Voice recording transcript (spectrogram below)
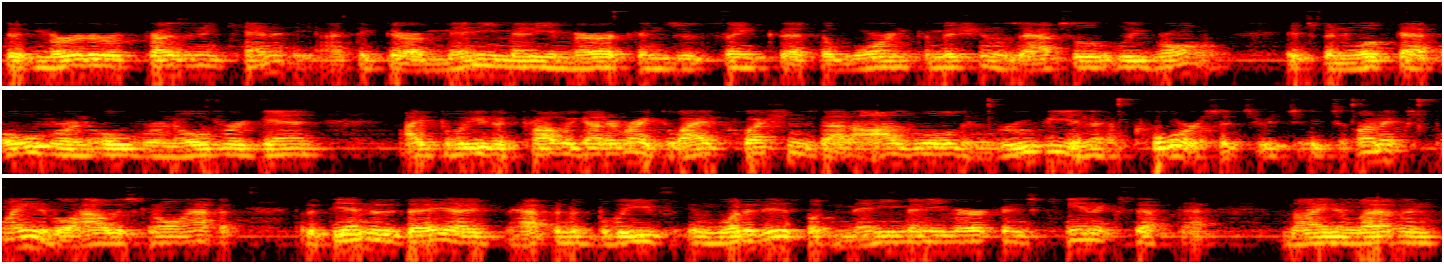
The murder of President Kennedy. I think there are many, many Americans who think that the Warren Commission was absolutely wrong. It's been looked at over and over and over again. I believe it probably got it right. Do I have questions about Oswald and Ruby? And of course, it's, it's, it's unexplainable how this can all happen. But at the end of the day, I happen to believe in what it is. But many, many Americans can't accept that. 9/11,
